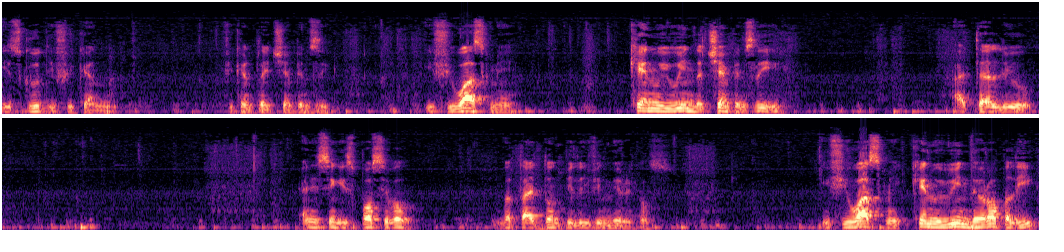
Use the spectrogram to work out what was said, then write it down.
it's good if we can if you can play Champions League if you ask me, can we win the Champions League? I tell you, anything is possible, but I don't believe in miracles. If you ask me, can we win the Europa League?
